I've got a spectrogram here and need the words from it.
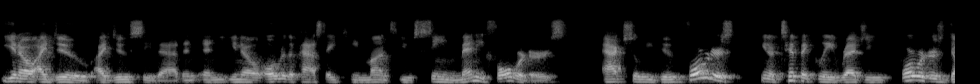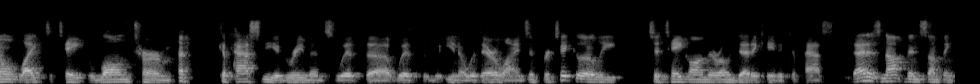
You know i do. I do see that. And and you know over the past 18 months you've seen many forwarders actually do forwarders you know typically reji forwarders don't like to take long term capacity agreements with uh, with you know with airlines. And particularly to take on their own dedicated capacity. That has not been something,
